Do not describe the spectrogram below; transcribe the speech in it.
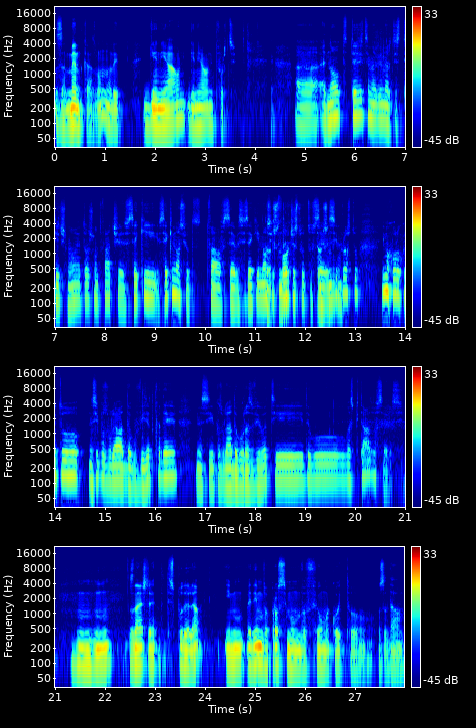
за мен казвам, нали, гениални, гениални творци. А, едно от тезите нали, на артистично е точно това, че всеки, всеки носи от това в себе си, всеки носи Точно творчеството в себе Точно си. така. Просто има хора, които не си позволяват да го видят къде не си позволяват да го развиват и да го възпитават в себе си. Мгм. Знаеш ли, да ти споделя, им, един въпрос имам във филма, който задавам.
